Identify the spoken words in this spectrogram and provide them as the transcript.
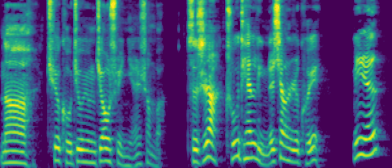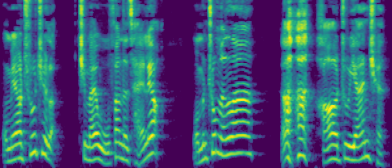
那缺口就用胶水粘上吧。此时啊，雏田领着向日葵，鸣人，我们要出去了，去买午饭的材料。我们出门啦！啊哈，好，注意安全。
